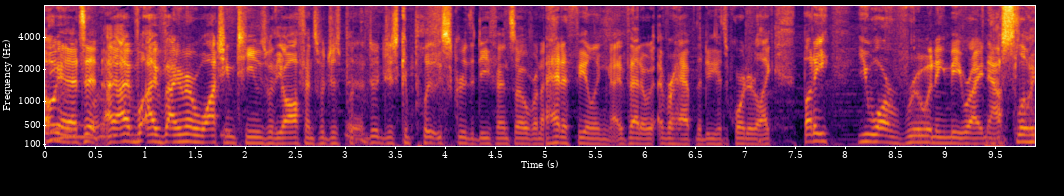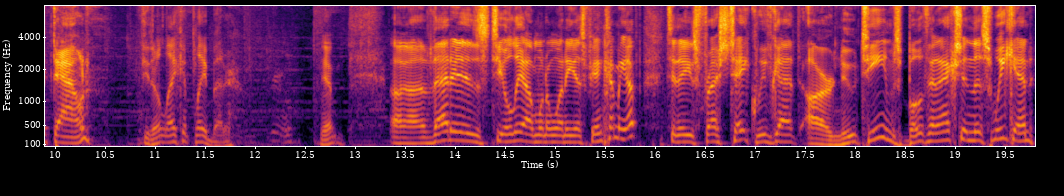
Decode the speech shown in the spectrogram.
oh yeah that's it I, I've, I've, I remember watching teams where the offense would just put would just completely screw screw the defense over. And I had a feeling if that ever happened, the defensive coordinator, like, buddy, you are ruining me right now. Slow it down. If you don't like it, play better. Yep. Uh, that is Tioli on 101 ESPN. Coming up, today's Fresh Take. We've got our new teams both in action this weekend.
